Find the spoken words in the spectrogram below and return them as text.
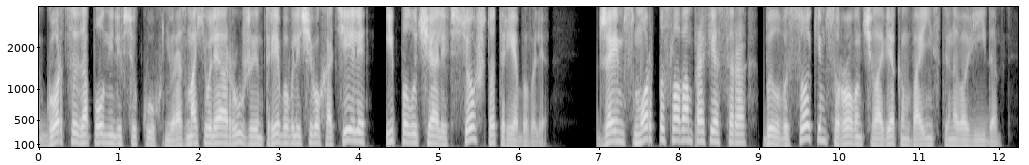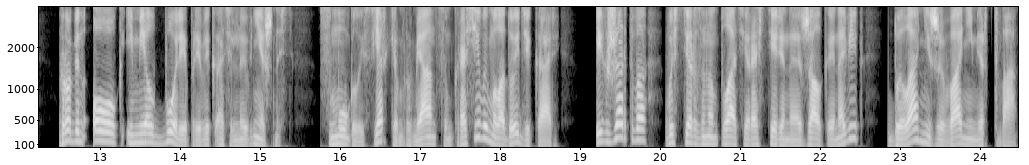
Горцы заполнили всю кухню, размахивали оружием, требовали чего хотели и получали все, что требовали. Джеймс Мор, по словам профессора, был высоким, суровым человеком воинственного вида. Робин Оук имел более привлекательную внешность. Смуглый, с ярким румянцем, красивый молодой дикарь. Их жертва, в истерзанном платье, растерянная, жалкая на вид, была ни жива, ни мертва.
